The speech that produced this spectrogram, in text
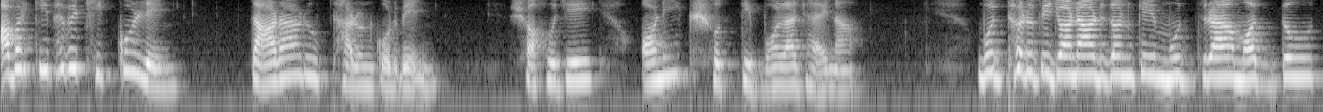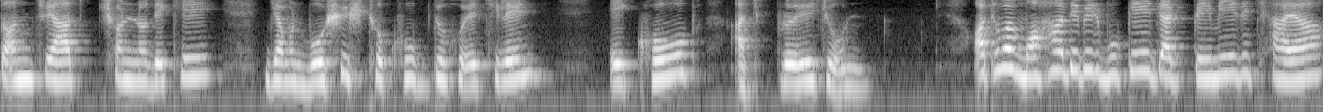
আবার কীভাবে ঠিক করলেন? তারা রূপ ধারণ করবেন। সহজে অনেক সত্যি বলা যায় না। বুদ্ধরূপী জনার্দনকে মুদ্রা, মদ্য, তন্ত্রে আচ্ছন্ন দেখে যেমন বশিষ্ঠ ক্ষুব্ধ হয়েছিলেন, এই ক্ষোভ আজ প্রয়োজন। অথবা মহাদেবের বুকে যার প্রেমের ছায়া,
